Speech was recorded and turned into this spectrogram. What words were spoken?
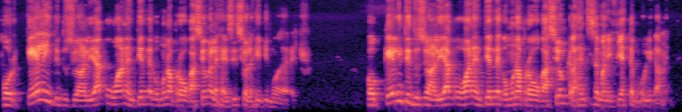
¿Por qué la institucionalidad cubana entiende como una provocación el ejercicio legítimo de derecho? ¿Por qué la institucionalidad cubana entiende como una provocación que la gente se manifieste públicamente?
